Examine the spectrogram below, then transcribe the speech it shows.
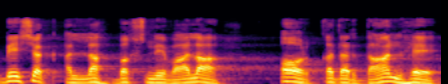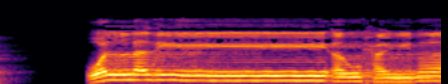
بے شک اللہ بخشنے والا اور قدردان ہے۔ والذي اوحينا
